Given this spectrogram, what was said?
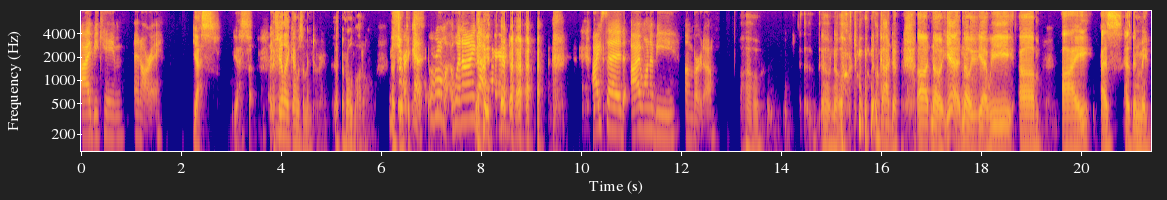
I became an RA. yes, yes. But I feel you- like I was a mentor, a role model. I'm sure, joking. yes. a role mo- When I got hired, I said I want to be Umberto. oh, oh no, no, God, no. Uh, no, yeah, no, yeah. We, um, I, as has been made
